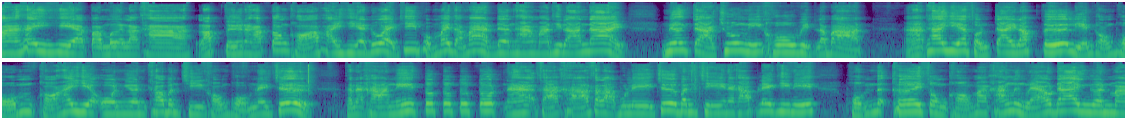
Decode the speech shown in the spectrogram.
มาให้เฮียประเมินราคารับซื้อนะครับ ต้องขออภัยเฮียด้วยที่ผมไม่สามารถเดินทางมาที่ร้านได้ เนื่องจากช่วงนี้โควิดระบาด อ่าถ้าเฮียสนใจรับซื้อเหรียญของผม ขอให้เฮียโอนเงินเข้าบัญชีของผมในชื่อ ธนาคารนี้ตุ๊ดตุ๊ดตุ๊ดตุ๊ดนะฮะสาขาสระบุรีชื่อบัญชีนะครับ เลขที่นี้ผมเคยส่งของมาครั้งหนึ่งแล้ว ได้เงินมา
